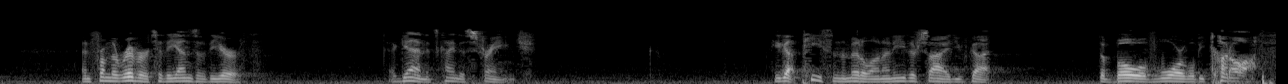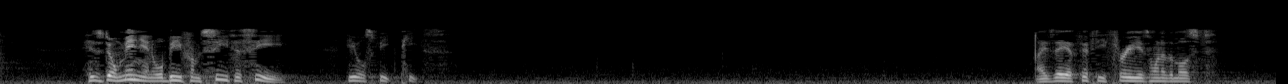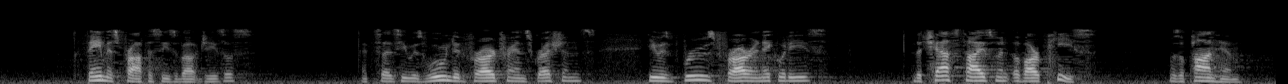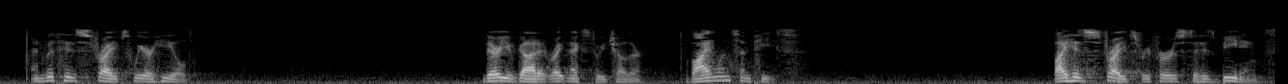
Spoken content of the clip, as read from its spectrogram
and from the river to the ends of the earth. Again, it's kind of strange. You got peace in the middle, and on either side, you've got the bow of war will be cut off. His dominion will be from sea to sea. He will speak peace. Isaiah 53 is one of the most famous prophecies about Jesus. It says, He was wounded for our transgressions, He was bruised for our iniquities. The chastisement of our peace was upon Him, and with His stripes we are healed. There you've got it right next to each other violence and peace. By his stripes refers to his beatings,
